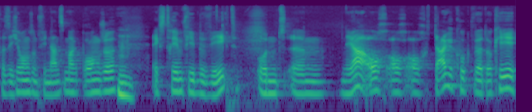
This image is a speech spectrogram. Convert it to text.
Versicherungs- und Finanzmarktbranche hm. extrem viel bewegt und ähm, ja, auch, auch, auch da geguckt wird, okay,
